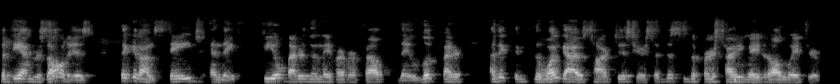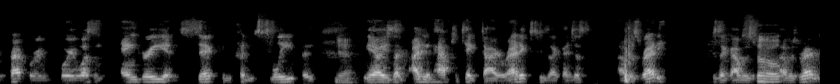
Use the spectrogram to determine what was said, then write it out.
But the end result is they get on stage and they feel better than they've ever felt. They look better. I think the, the one guy I was talking to this year said this is the first time he made it all the way through a prep where, where he wasn't angry and sick and couldn't sleep. And Yeah. you know, he's like, I didn't have to take diuretics. He's like, I just I was ready. He's like, I was So- I was ready.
